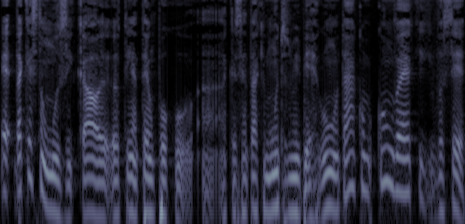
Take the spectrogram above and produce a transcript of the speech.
É, da questão musical, eu tenho até um pouco a acrescentar que muitos me perguntam, ah, como, como é que você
